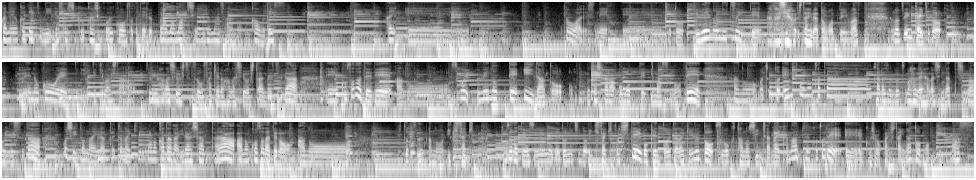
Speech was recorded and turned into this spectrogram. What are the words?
金をかけずに優しく賢い子を育てるワーママシングルマザーのカオです。はいえー、今日はですね、えー、ちょっと上野について話をしたいなと思っています。あの前回ちょっと上野公園に行ってきましたという話をしつつお酒の話をしたんですが、えー、子育てで、あのー、すごい上野っていいなと昔から思っていますので、あの、まあ、ちょっと遠方の方からするとつまらない話になってしまうんですがもし都内だったり都内近郊の方がいらっしゃったらあの子育ての、あの一つあの行き先子育てをする上で土日の行き先としてご検討いただけるとすごく楽しいんじゃないかなということで、えご紹介したいなと思っています。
